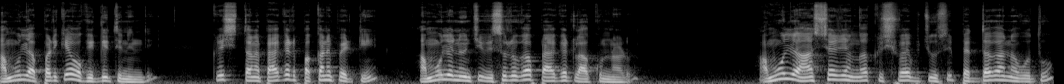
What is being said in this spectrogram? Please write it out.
అమూల్య అప్పటికే ఒక ఇడ్లీ తినింది. క్రిష్ తన ప్యాకెట్ పక్కన పెట్టి అమూల్య నుంచి విసురుగా ప్యాకెట్ లాక్కున్నాడు. అమూల్య ఆశ్చర్యంగా క్రిష్ వైపు చూసి పెద్దగా నవ్వుతూ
